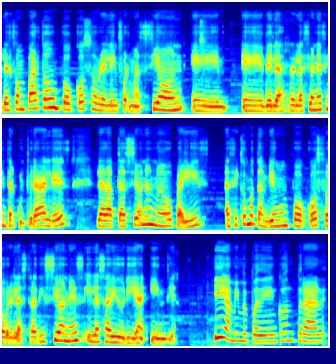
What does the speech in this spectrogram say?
les comparto un poco sobre la información eh, eh, de las relaciones interculturales, la adaptación a un nuevo país, así como también un poco sobre las tradiciones y la sabiduría india. Y a mí me pueden encontrar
